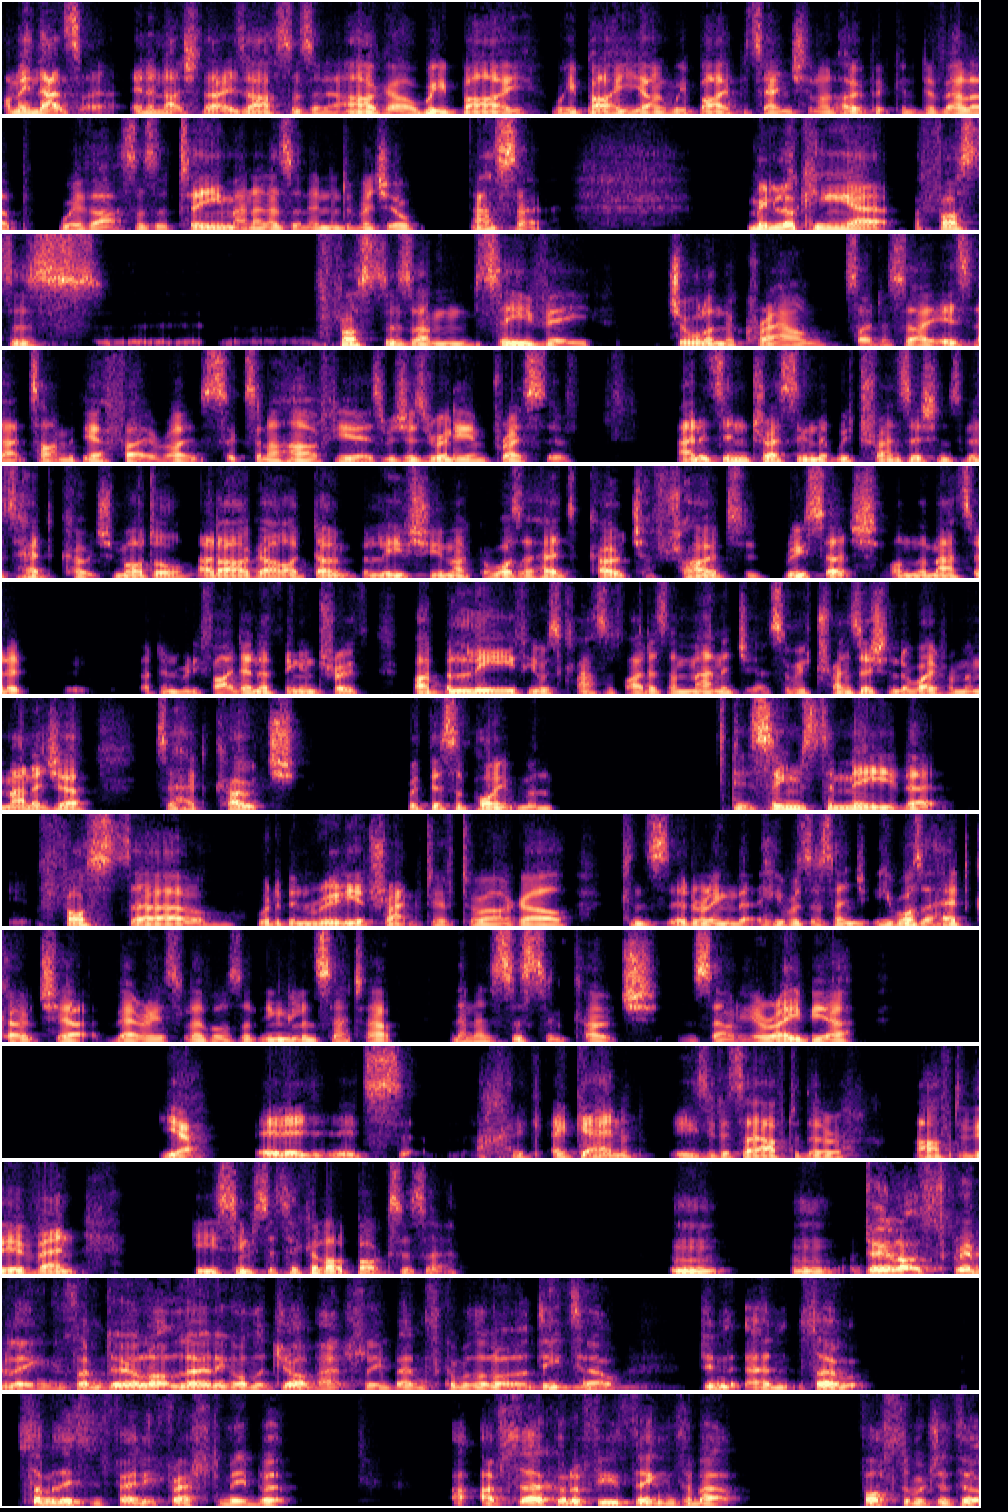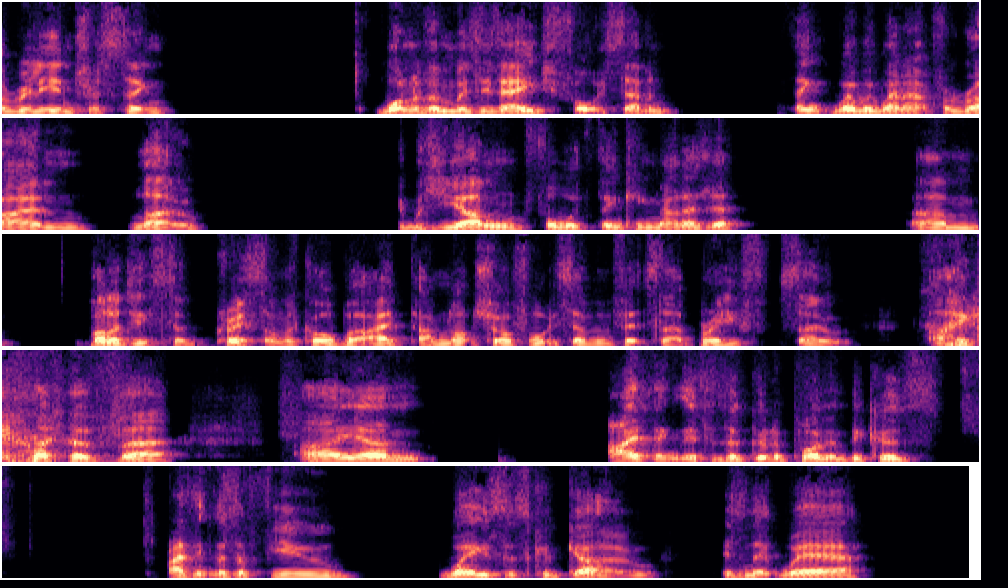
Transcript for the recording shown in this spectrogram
I mean, that's in a nutshell. That is us, isn't it? Argyle. We buy, we buy young, we buy potential, and hope it can develop with us as a team and as an individual asset. I mean, looking at Foster's Foster's um CV, jewel in the crown, so to say, is that time with the FA, right? Six and a half years, which is really impressive. And it's interesting that we've transitioned to this head coach model at Argyle. I don't believe Schumacher was a head coach. I've tried to research on the matter. It I didn't really find anything in truth. I believe he was classified as a manager. So we've transitioned away from a manager to head coach with this appointment. It seems to me that Foster would have been really attractive to Argyle, considering that he was essentially he was a head coach at various levels at England setup, and then an assistant coach in Saudi Arabia. Yeah, it, it's again easy to say after the after the event. He seems to tick a lot of boxes there. Mm. Mm. I'm doing a lot of scribbling because I'm doing a lot of learning on the job. Actually, Ben's come with a lot of detail. Didn't and so some of this is fairly fresh to me, but I've circled a few things about Foster which I thought were really interesting. One of them was his age, 47. I think when we went out for Ryan Lowe, it was young, forward-thinking manager. Um, apologies to Chris on the call, but I, I'm not sure 47 fits that brief. So I kind of, uh, I um, I think this is a good appointment because I think there's a few ways this could go, isn't it? Where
